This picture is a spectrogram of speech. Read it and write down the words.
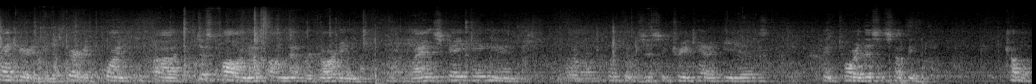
Thank you, It's a very good point. Uh, Just following up on that regarding uh, landscaping and uh, what the existing tree canopy is. And Tori, this is something, a couple,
